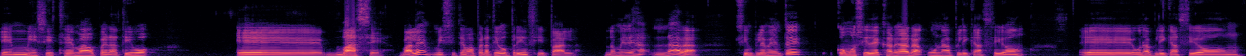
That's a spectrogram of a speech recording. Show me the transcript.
en mi sistema operativo eh, base, ¿vale? Mi sistema operativo principal, no me deja nada, simplemente como si descargara una aplicación, eh, una aplicación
